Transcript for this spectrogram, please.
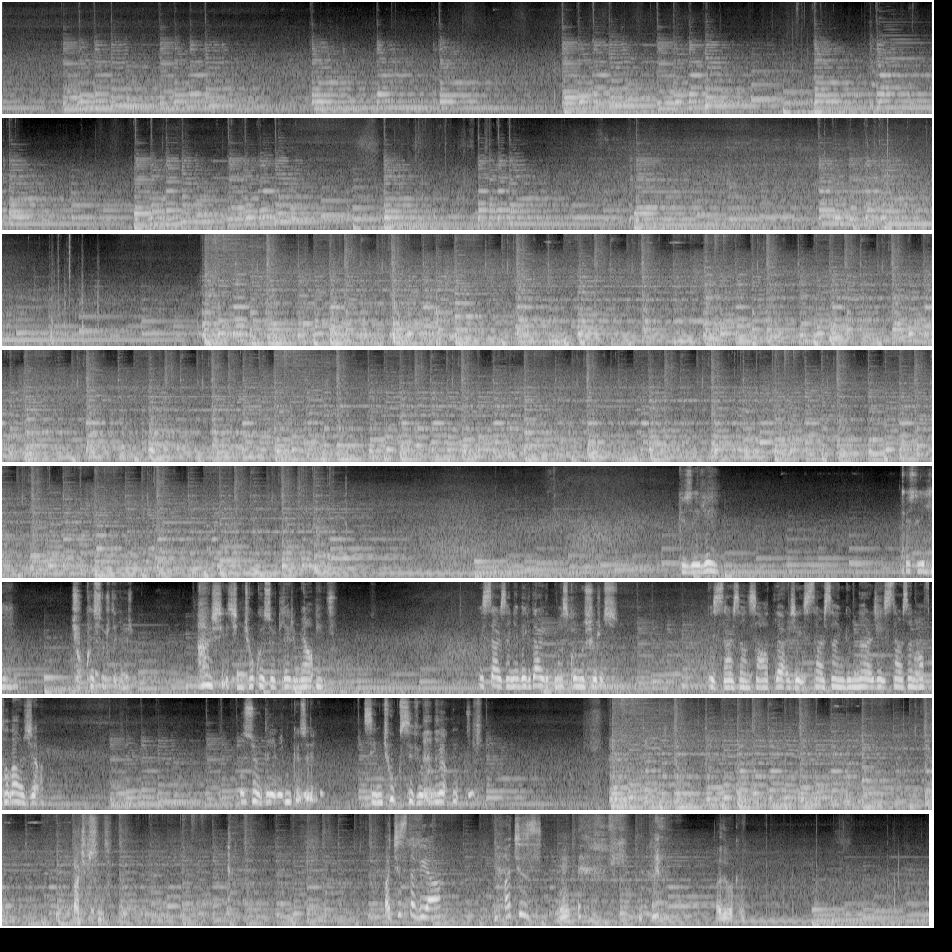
Güzelim. Güzelim. Çok özür dilerim. Her şey için çok özür dilerim Yağmur. İstersen eve gider gitmez konuşuruz. İstersen saatlerce, istersen günlerce, istersen haftalarca. Özür dilerim güzelim. Seni çok seviyorum Yağmur. Aç mısınız? Açız tabii ya. Açız. Hı? Hadi bakalım.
